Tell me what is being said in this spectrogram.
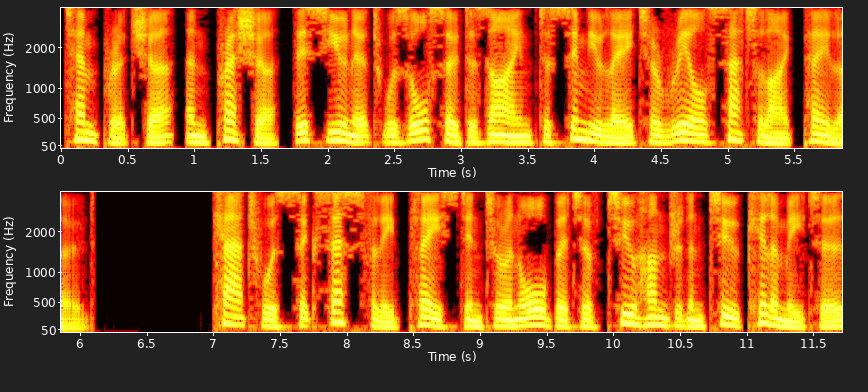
temperature, and pressure. This unit was also designed to simulate a real satellite payload. CAT was successfully placed into an orbit of 202 km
